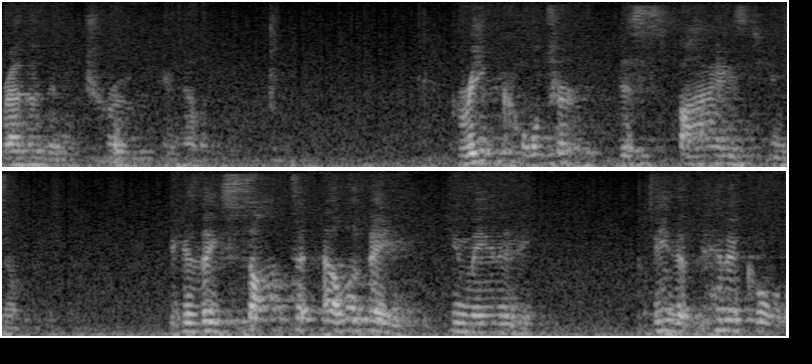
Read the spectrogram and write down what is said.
rather than true humility. Greek culture despised humility because they sought to elevate humanity, to be the pinnacle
